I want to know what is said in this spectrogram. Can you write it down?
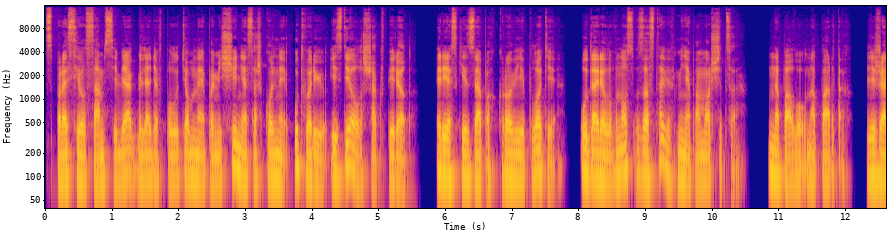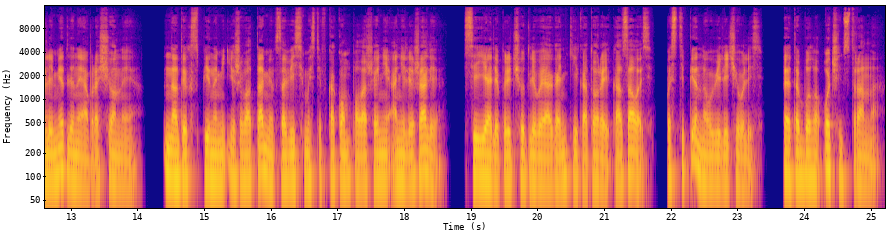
Спросил сам себя, глядя в полутемное помещение со школьной утварью и сделал шаг вперед. Резкий запах крови и плоти ударил в нос, заставив меня поморщиться. На полу, на партах, лежали медленные обращенные. Над их спинами и животами, в зависимости в каком положении они лежали, сияли причудливые огоньки, которые, казалось, постепенно увеличивались. Это было очень странно.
